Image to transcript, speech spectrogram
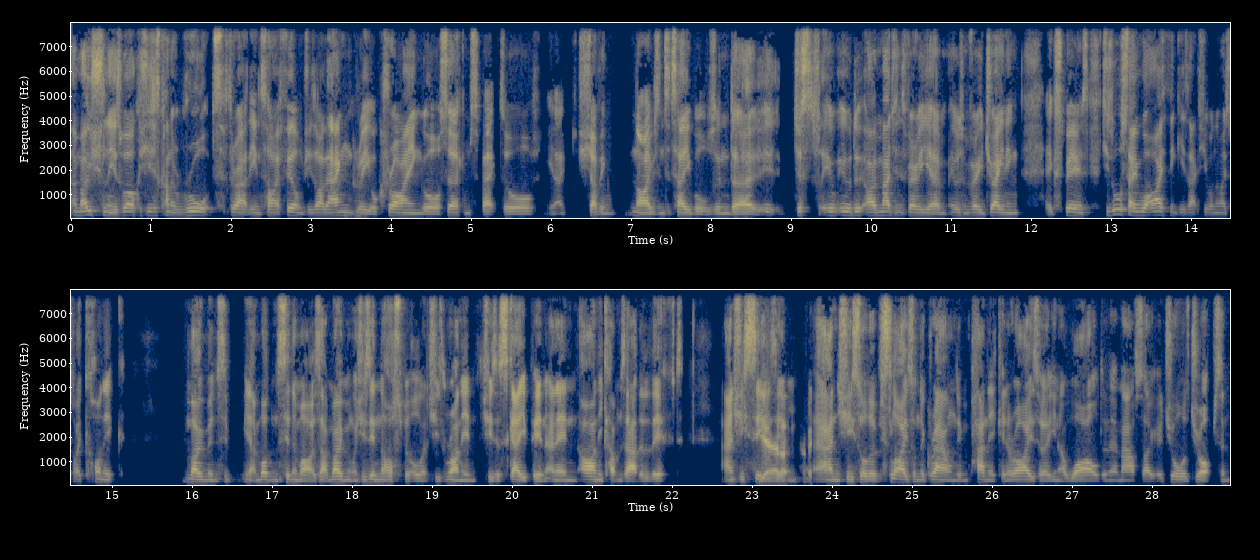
emotionally as well, because she's just kind of wrought throughout the entire film. She's either angry or crying or circumspect or you know shoving knives into tables, and uh, it just it, it would. I imagine it's very um, it was a very draining experience. She's also in what I think is actually one of the most iconic moments, you know, modern cinema is that moment when she's in the hospital and she's running, she's escaping, and then Arnie comes out the lift and she sees Yeah, him and she sort of slides on the ground in panic and her eyes are, you know, wild and her mouth, so her jaw drops. And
